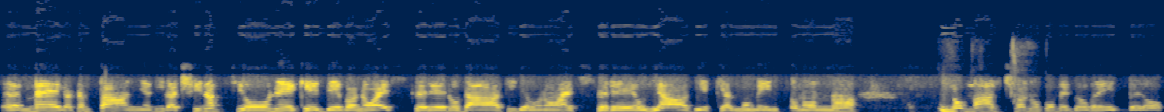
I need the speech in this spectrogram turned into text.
eh, mega campagna di vaccinazione che devono essere rodati, devono essere oliati e che al momento non, non marciano come dovrebbero.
